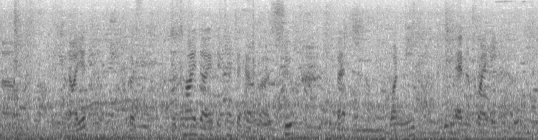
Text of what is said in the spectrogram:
um, diet because the Thai diet they tend to have uh, soup, veg, one meat, and a fried egg.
